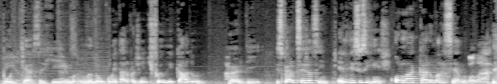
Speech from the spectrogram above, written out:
podcaster que mandou um comentário pra gente foi o Ricardo Hardy. Espero que seja assim. Ele disse o seguinte: Olá, caro Marcelo. Olá.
